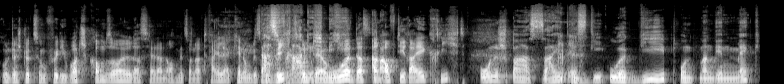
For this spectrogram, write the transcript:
Unterstützung für die Watch kommen soll, dass er dann auch mit so einer Teilerkennung des Das Gesichts und der mich, Uhr das dann auf die Reihe kriegt. Ohne Spaß, seit es die Uhr gibt und man den Mac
